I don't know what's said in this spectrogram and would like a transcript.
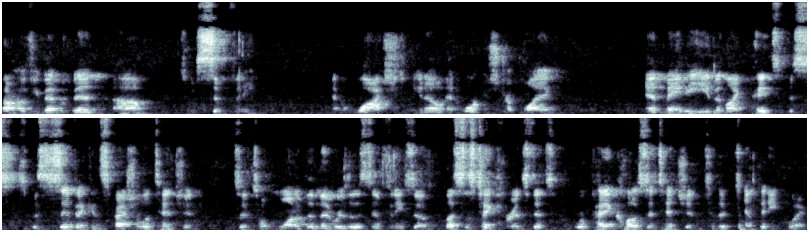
I don't know if you've ever been um, to a symphony and watched, you know, an orchestra playing, and maybe even like paid specific and special attention to, to one of the members of the symphony. So let's just take, for instance, we're paying close attention to the timpani player.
